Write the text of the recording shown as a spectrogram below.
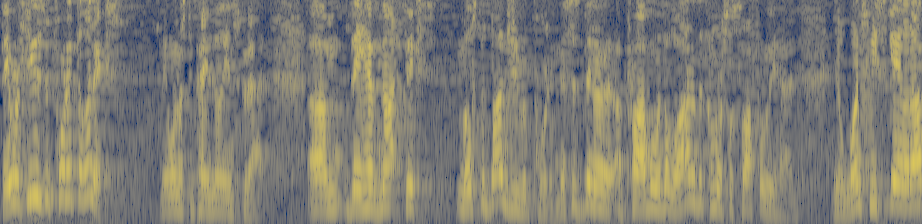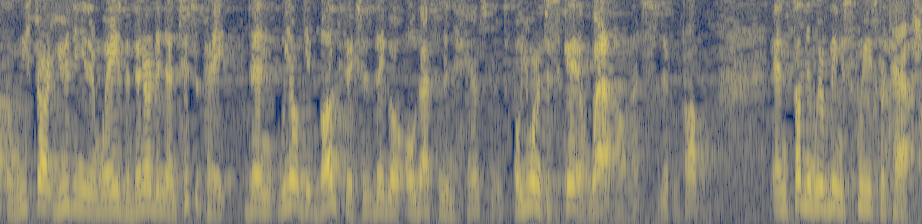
They refuse to port it to Linux. They want us to pay millions for that. Um, they have not fixed most of the bugs you reported. This has been a, a, problem with a lot of the commercial software we had. You know, once we scale it up and we start using it in ways the vendor didn't anticipate, then we don't get bug fixes. They go, oh, that's an enhancement. Oh, you want it to scale? Wow, that's a different problem. And suddenly we're being squeezed for cash.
